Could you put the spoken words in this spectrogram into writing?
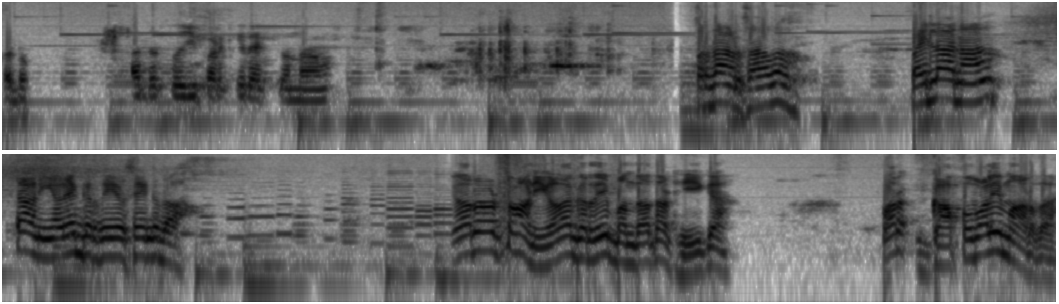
ਕੱਢੋ। ਆ ਦੱਸੋ ਜੀ ਪੜ੍ਹ ਕੇ ਲਿਖੋ ਨਾਮ। ਪ੍ਰਧਾਨ ਸਾਹਿਬ ਪਹਿਲਾ ਨਾਂ ਢਾਣੀ ਵਾਲੇ ਗੁਰਦੇਵ ਸਿੰਘ ਦਾ। ਯਾਰ ਆਹ ਢਾਣੀ ਵਾਲਾ ਗਰਦੇ ਬੰਦਾ ਤਾਂ ਠੀਕ ਹੈ ਪਰ ਗੱਪ ਵਾਲੇ ਮਾਰਦਾ।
